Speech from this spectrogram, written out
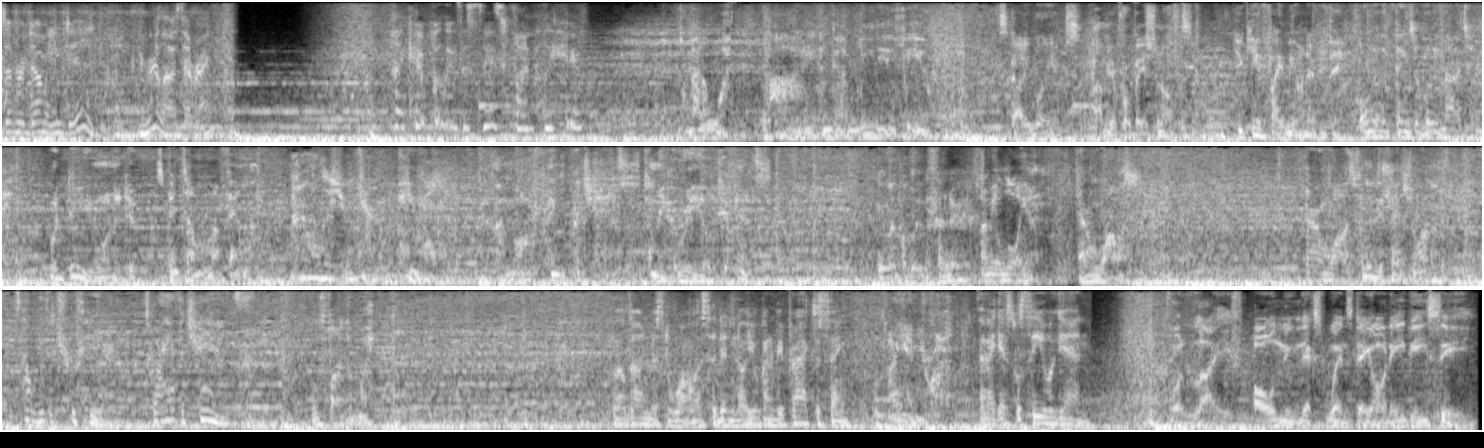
one's ever done what you did. You realize that, right? I can't believe this day's finally here. No matter what, I am gonna be there for you. Scotty Williams, I'm your probation officer. You can't fight me on everything. Only the things that really matter to me. What do you want to do? Spend time with my family. How old is you again? You won't. I'm offering a chance to make a real difference. You my public defender? I'm your lawyer, Aaron Wallace. Aaron Wallace for the defense, Your Honor. Tell me the truth here. Do I have a chance? We'll find a way. Well done, Mr. Wallace. I didn't know you were going to be practicing. I am, Your Honor. Then I guess we'll see you again. For life, all new next Wednesday on ABC.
